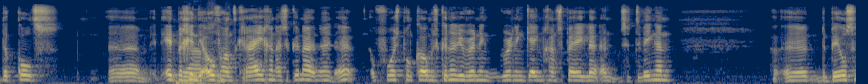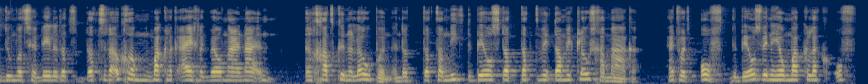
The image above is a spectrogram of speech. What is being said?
de Colts eh, in het begin Ja, die overhand krijgen en ze kunnen eh, op voorsprong komen, ze kunnen die running, running game gaan spelen en ze dwingen eh, de Bills te doen wat ze willen, dat, dat ze dan ook gewoon makkelijk eigenlijk wel naar, naar een, een gat kunnen lopen. En dat, dat dan niet de Bills dat, dat weer- dan weer close gaan maken. Het wordt of de Bills winnen heel makkelijk, of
